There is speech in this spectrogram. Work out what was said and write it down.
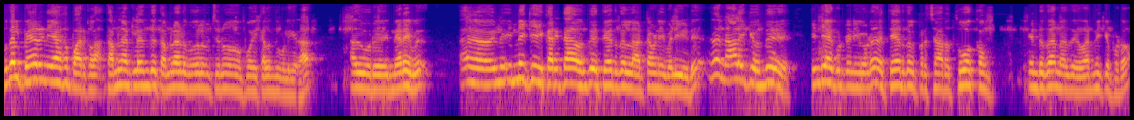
முதல் பேரணியாக பார்க்கலாம். தமிழ்நாட்டில இருந்து தமிழ்நாடு முதலமைச்சரும் போய் கலந்து கொள்கிறார். அது ஒரு நிறைவு. இன்னைக்கு கரெக்டாக வந்து தேர்தல் அட்டவணை வெளியீடு. நாளைக்கு வந்து இந்தியா கூட்டணியோட தேர்தல் பிரச்சார துவக்கம் என்றுதான் அது வர்ணிக்கப்படும்.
